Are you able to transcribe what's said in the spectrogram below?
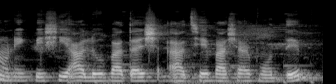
অনেক বেশি আলো বাতাস আছে বাসার মধ্যে।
